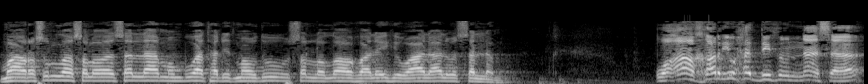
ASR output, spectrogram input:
ma Rasulullah sallallahu alaihi wasallam membuat hadis maudhu sallallahu alaihi wa alihi wasallam. Wa akhar yuhaddithu an-nasa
